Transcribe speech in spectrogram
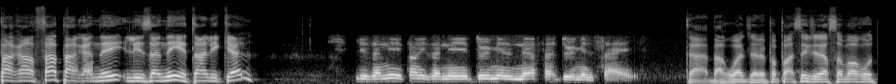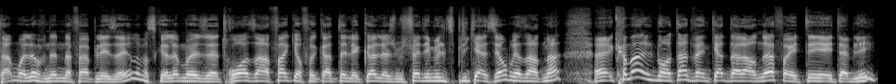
par enfant par année, les années étant lesquelles? les années étant les années 2009 à 2016. Tabarouette, j'avais pas pensé que j'allais recevoir autant. Moi, là, vous venez de me faire plaisir, parce que là, moi, j'ai trois enfants qui ont fréquenté l'école. Je me fais des multiplications présentement. Euh, comment le montant de 24,9 a été établi?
